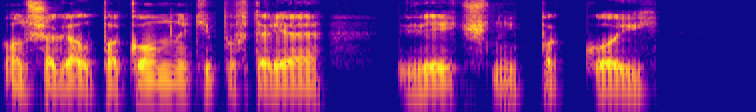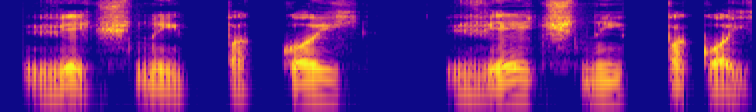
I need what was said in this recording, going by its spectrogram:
Он шагал по комнате, повторяя «вечный покой, вечный покой, вечный покой».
